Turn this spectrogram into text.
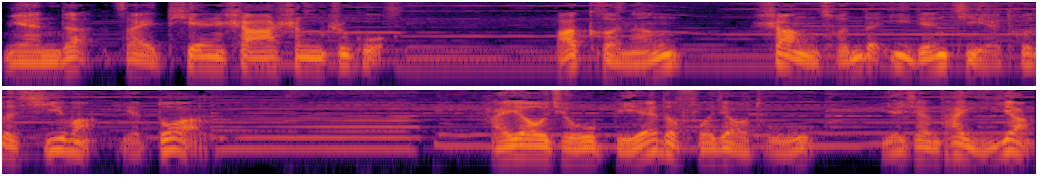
免得在天杀生之过，把可能尚存的一点解脱的希望也断了。还要求别的佛教徒。也像他一样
